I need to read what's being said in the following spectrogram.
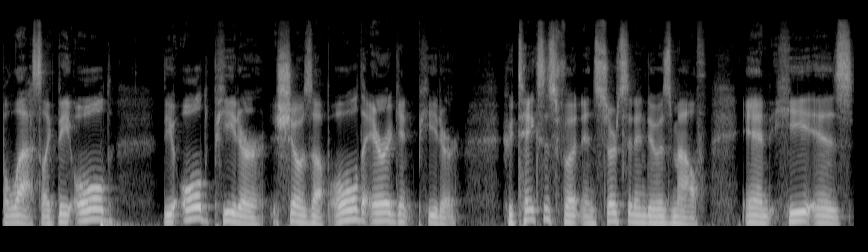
blessed. Like the old, the old Peter shows up, old arrogant Peter, who takes his foot and inserts it into his mouth, and he is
